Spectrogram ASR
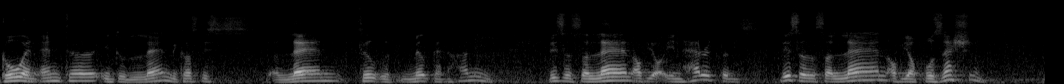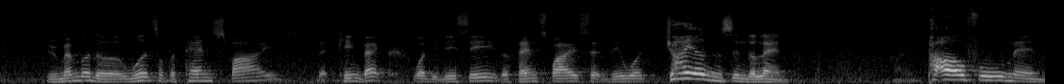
go and enter into the land because this is a land filled with milk and honey. This is a land of your inheritance. This is a land of your possession. You remember the words of the ten spies that came back? What did they say? The ten spies said they were giants in the land, powerful men,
